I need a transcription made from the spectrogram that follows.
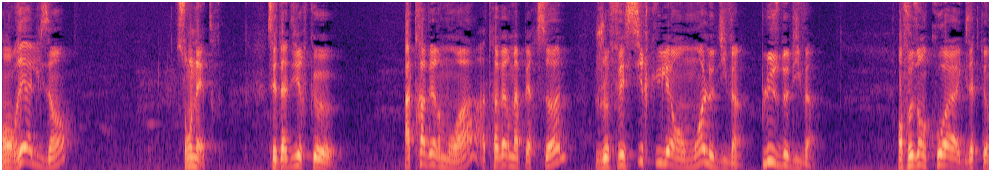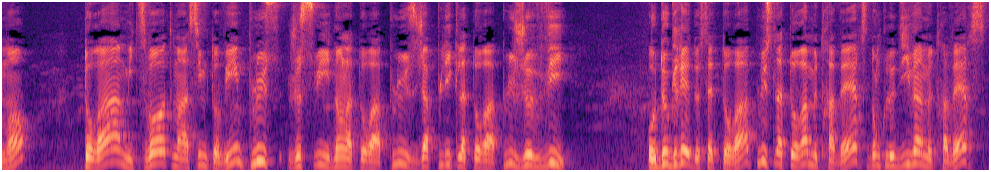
En réalisant son être. C'est-à-dire que, à travers moi, à travers ma personne, je fais circuler en moi le divin, plus de divin. En faisant quoi exactement? Torah, mitzvot, maasim tovim, plus je suis dans la Torah, plus j'applique la Torah, plus je vis au degré de cette Torah, plus la Torah me traverse, donc le divin me traverse,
